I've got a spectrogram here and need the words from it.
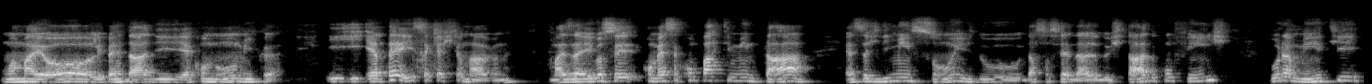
uma maior liberdade econômica e, e até isso é questionável, né? Mas aí você começa a compartimentar essas dimensões do, da sociedade, do Estado, com fins puramente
